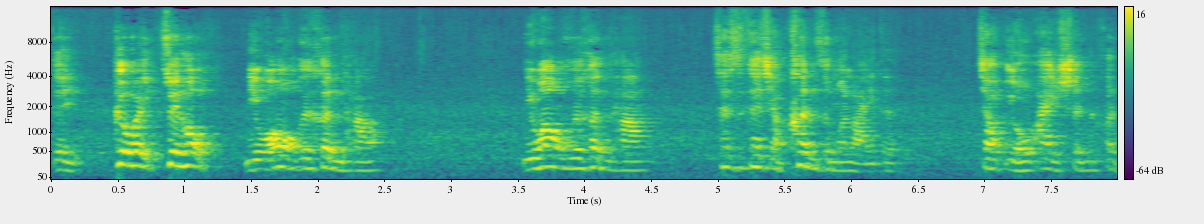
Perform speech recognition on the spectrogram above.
对，各位，最后你往往会恨他，你往往会恨他，但是在讲恨怎么来的，叫由爱生恨。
